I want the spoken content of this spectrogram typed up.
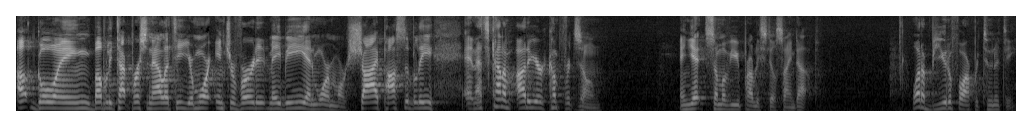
outgoing, bubbly type personality. You're more introverted, maybe, and more and more shy, possibly. And that's kind of out of your comfort zone. And yet, some of you probably still signed up. What a beautiful opportunity.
